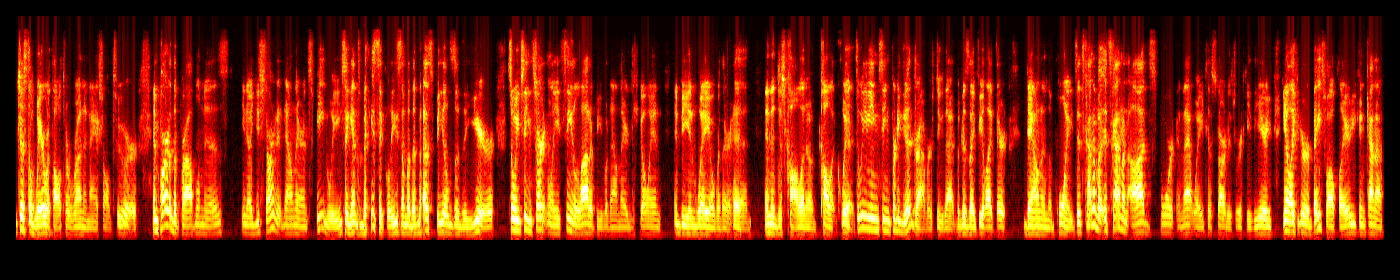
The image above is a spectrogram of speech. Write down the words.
just a wherewithal to run a national tour. And part of the problem is, you know, you started down there in speed weeks against basically some of the best fields of the year. So we've seen certainly seen a lot of people down there just go in and be in way over their head and then just call it a call it quits. So we've even seen pretty good drivers do that because they feel like they're down in the points. It's kind of a it's kind of an odd sport in that way to start as rookie of the year. You know, like if you're a baseball player, you can kind of,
